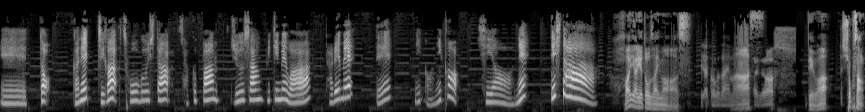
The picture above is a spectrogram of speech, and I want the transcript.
ー、っと、ガネッチが遭遇したサクパン13匹目は、垂れ目で、ニコニコしようね。でしたはい、ありがとうございます。ありがとうございますありがとう。ございます。では、ショコさん。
